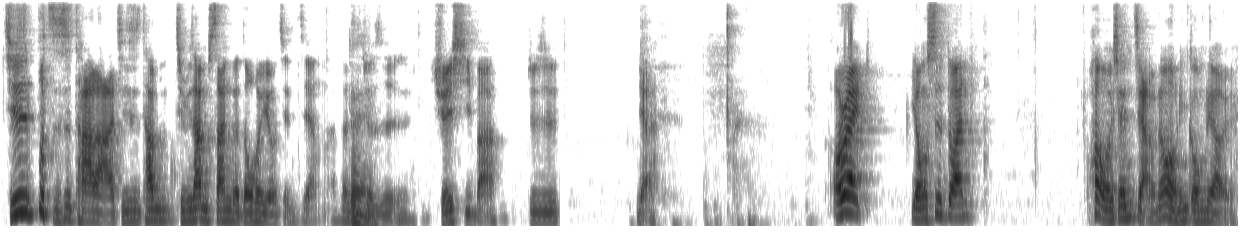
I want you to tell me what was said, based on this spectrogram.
其实不只是他啦，其实他们其实他们三个都会有点这样的，但是就是学习吧，就是呀。All right，勇士端换我先讲，那我拎公料耶。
